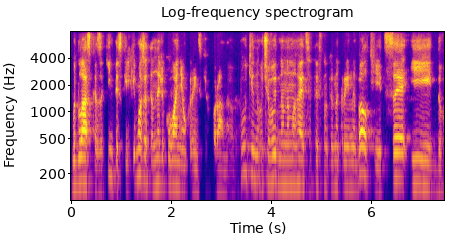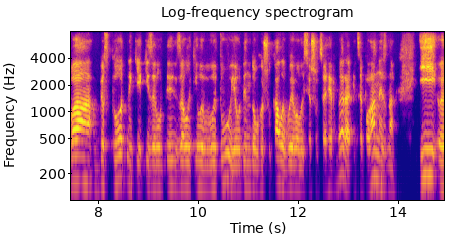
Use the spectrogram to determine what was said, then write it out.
Будь ласка, закиньте скільки можете на лікування українських поранених. Путін очевидно намагається тиснути на країни Балтії. Це і два безпілотники, які залетіли в Литву, і один довго шукали. Виявилося, що це Гербера, і це поганий знак. І е,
